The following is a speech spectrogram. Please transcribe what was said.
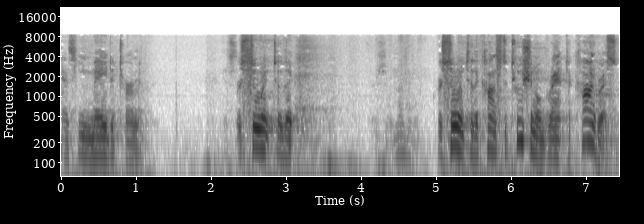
as he may determine, pursuant to the pursuant to the constitutional grant to Congress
